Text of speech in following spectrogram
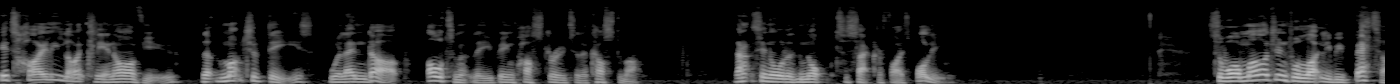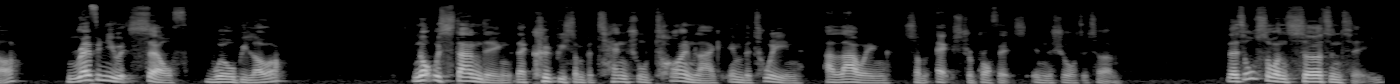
it's highly likely in our view that much of these will end up ultimately being passed through to the customer. That's in order not to sacrifice volume. So while margins will likely be better, revenue itself will be lower. Notwithstanding, there could be some potential time lag in between, allowing some extra profits in the shorter term. There's also uncertainty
